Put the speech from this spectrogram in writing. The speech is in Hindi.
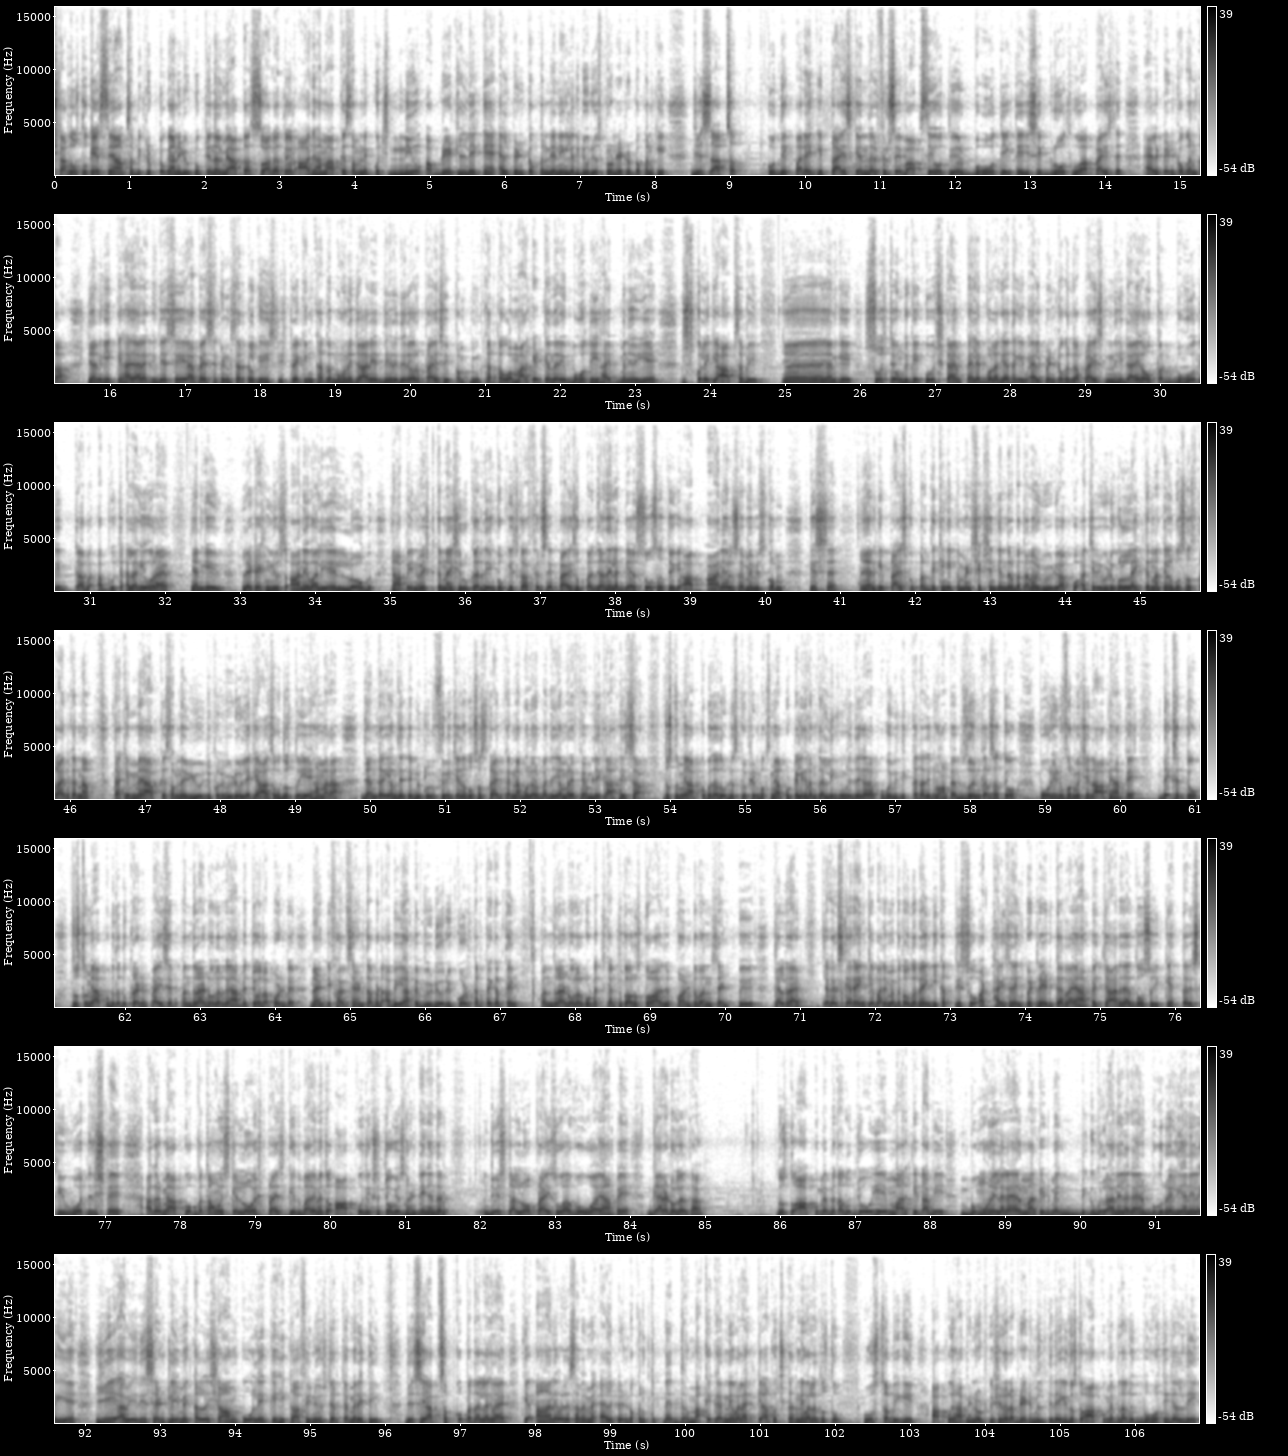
नमस्कार दोस्तों, कैसे हैं आप सभी क्रिप्टो ज्ञान यूट्यूब चैनल में आपका स्वागत है और आज हम आपके सामने कुछ न्यू अपडेट लेके हैं। एल्पिन टोकन यानी लग्जूरियस प्रोनेटो टोकन की, जिससे आप सब को देख पा रहे हैं कि प्राइस के अंदर फिर से वापसी होती है और बहुत ही तेज़ी से ग्रोथ हुआ प्राइस एल्पेन टोकन का। यानी कि कहा जा रहा है कि जैसे यहाँ पे सेकंड सर्कल की ट्रैकिंग खत्म होने जा रही है धीरे धीरे और प्राइस भी पंपिंग करता हुआ। मार्केट के अंदर एक बहुत ही हाइप बनी हुई है, जिसको लेके आप सभी यानी कि सोचते होंगे कि कुछ टाइम पहले बोला गया था कि एल्पेन टोकन का प्राइस नहीं जाएगा। ऊपर बहुत ही अब अब कुछ अलग ही हो रहा है। यानी कि लेटेस्ट न्यूज़ आने वाली है। लोग यहाँ पर इन्वेस्ट करना शुरू कर दिए क्योंकि इसका फिर से प्राइस ऊपर जाने लग गया सोच सकते हो कि आप आने आने वाले समय में इसको हम किस यानी कि प्राइस के ऊपर देखेंगे कमेंट सेक्शन के अंदर बताना और वीडियो आपको अच्छी वीडियो को लाइक करना चैनल को सब्सक्राइब करना, ताकि मैं आपके सामने यूजफुल वीडियो लेके आ सकूँ। दोस्तों, ये हमारा जानकारी हम देते हैं बिल्कुल फ्री चैनल को सब्सक्राइब करना बोले और बन जाइए हमारे फैमिली का हिस्सा। दोस्तों, मैं आपको बता दूँ डिस्क्रिप्शन बॉक्स में आपको टेलीग्राम का लिंक मिल जाएगा। आपको कोई भी दिक्कत आती है तो वहाँ पर आप ज्वाइन कर सकते हो। पूरी इन्फॉर्मेशन आप यहाँ पे देख सकते हो। दोस्तों, मैं आपको बता दूँ करंट प्राइस है पंद्रह डॉलर का, यहाँ पे चौदह पॉइंट नाइन्टी फाइव सेंट था बट अभी यहाँ पे वीडियो रिकॉर्ड करते करते पंद्रह डॉलर को टच कर चुका और उसके बाद पॉइंट वन सेंट पे चल रहा है। अगर इसके रैंक के बारे में बताऊँ तो रैंक इकतीस रैंक पर ट्रेड कर रहा है, यहाँ पे चार हज़ार दो सौ इकहत्तर इसकी वॉच लिस्ट है। अगर मैं आपको बताऊँ इसके लोएस्ट प्राइस के बारे में तो आपको देख चौबीस घंटे के अंदर जो इसका लो प्राइस हुआ, वो हुआ यहाँ पे ग्यारह डॉलर का। दोस्तों, आपको मैं बता दूँ, जो ये मार्केट अभी बुम होने लगा है मार्केट में बिग बुल आने लगा है बुग रैली आने लगी है, ये अभी रिसेंटली में कल शाम को लेके ही काफ़ी न्यूज़ चर्चा में रही थी। जैसे आप सबको पता लग रहा है कि आने वाले समय में एलपेन टोकन कितने धमाके करने वाला है, क्या कुछ करने वाला है दोस्तों, उस सभी की आपको यहाँ पर नोटिफिकेशन और अपडेट मिलती रहेगी। दोस्तों, आपको मैं बता दूँ, बहुत ही जल्दी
